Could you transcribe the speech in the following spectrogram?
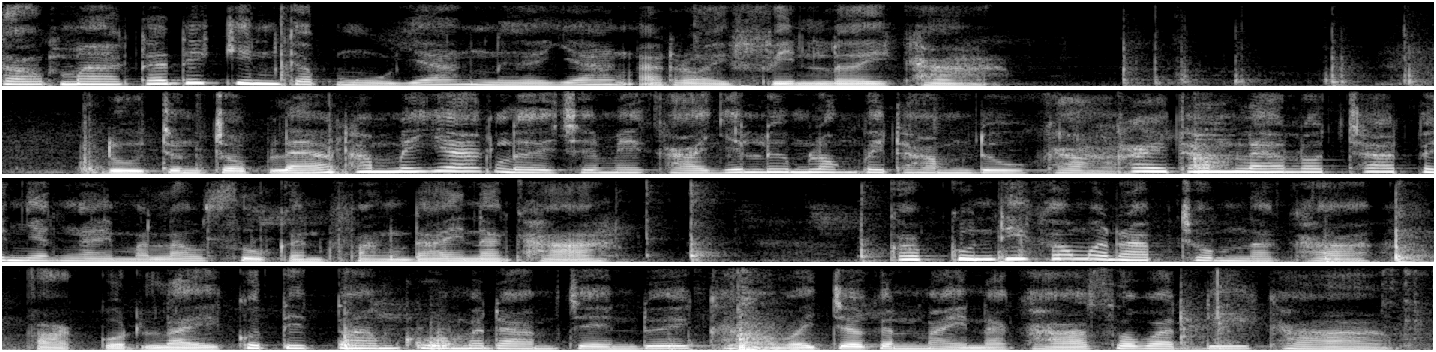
ชอบมากถ้าได้กินกับหมูย่างเนื้อย่างอร่อยฟินเลยค่ะ ดูจนจบแล้วทำไม่ยากเลยใช่ไหมคะ อย่าลืมลองไปทำดูค่ะ ใครทำแล้วรสชาติเป็นยังไงมาเล่าสู่กันฟังได้นะคะ ขอบคุณที่เข้ามารับชมนะคะ ฝากกดไลค์กดติดตามครัวมาดามเจนด้วยค่ะ ไว้เจอกันใหม่นะคะ สวัสดีค่ะ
